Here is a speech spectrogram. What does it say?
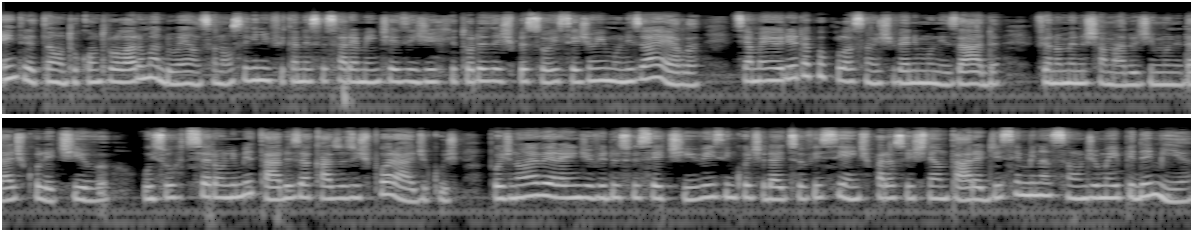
Entretanto, controlar uma doença não significa necessariamente exigir que todas as pessoas sejam imunes a ela. Se a maioria da população estiver imunizada, fenômeno chamado de imunidade coletiva, os surtos serão limitados a casos esporádicos, pois não haverá indivíduos suscetíveis em quantidade suficiente para sustentar a disseminação de uma epidemia.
